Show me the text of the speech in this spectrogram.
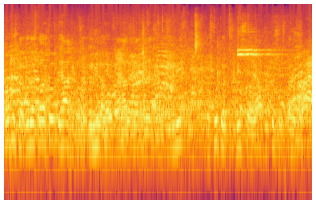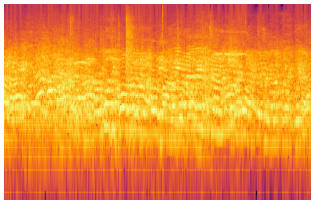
hogy Apusnak oda tartott, a játékosoktól hülye volt, tehát le kellett volna fújni, most futott vissza a játékos, aztán A mozi korban a korbára dobva. Nincsen, Köszönöm, mondta neki el.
